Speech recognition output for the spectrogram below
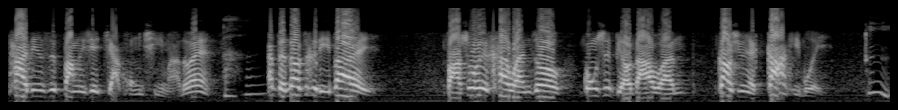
他一定是放一些假空气嘛，对不对？啊，等到这个礼拜法说会开完之后，公司表达完，告诉你价去卖。嗯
